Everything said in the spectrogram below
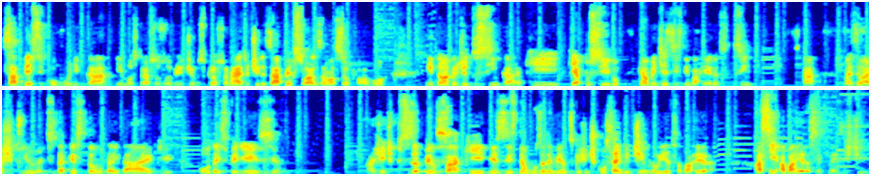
saber se comunicar e mostrar seus objetivos profissionais, utilizar a persuasão a seu favor. Então, acredito sim, cara, que, que é possível. Realmente existem barreiras, sim, tá? Mas eu acho que antes da questão da idade ou da experiência, a gente precisa pensar que existem alguns elementos que a gente consegue diminuir essa barreira. Assim, a barreira sempre vai existir.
